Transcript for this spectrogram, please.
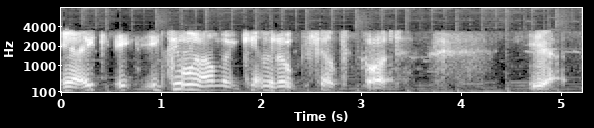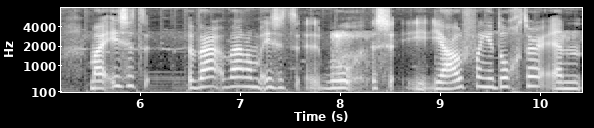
Ja, ik, ik, ik doe mijn andere kinderen ook veel te kort. Ja. Maar is het waar, waarom is het... Ik bedoel, je houdt van je dochter en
